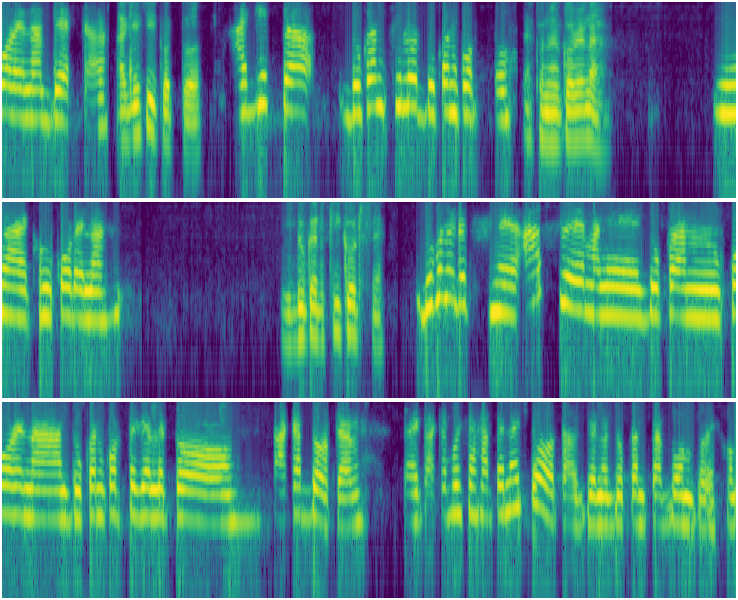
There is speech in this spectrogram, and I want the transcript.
করে না বেকার। আগে কি করতো? আগে একটা দোকান ছিল দোকান করতো। এখন আর করে না? না এখন করে না। দোকান কি করছে? দোকানে দেখছে আছে মানে দোকান করে না দোকান করতে গেলে তো টাকার দরকার। তাই টাকা পয়সা হাতে নাই তো তার জন্য দোকানটা বন্ধ এখন।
